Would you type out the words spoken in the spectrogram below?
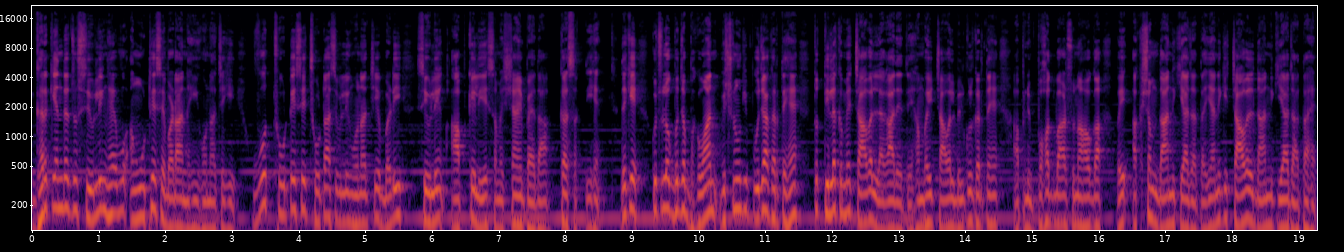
घर के अंदर जो शिवलिंग है, वो अंगूठे से बड़ा नहीं होना चाहिए। वो छोटे से छोटा शिवलिंग होना चाहिए। बड़ी शिवलिंग आपके लिए समस्याएँ पैदा कर सकती है। देखिए, कुछ लोग जब भगवान विष्णु की पूजा करते हैं तो तिलक में चावल लगा देते हैं। हम भाई चावल बिल्कुल करते हैं। आपने बहुत बार सुना होगा, भाई अक्षम दान किया जाता है, यानी कि चावल दान किया जाता है।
